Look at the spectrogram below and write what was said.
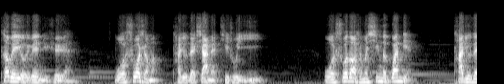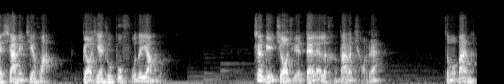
特别有一位女学员，我说什么，她就在下面提出异议；我说到什么新的观点，她就在下面接话，表现出不服的样子。这给教学带来了很大的挑战，怎么办呢？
